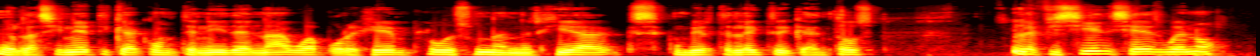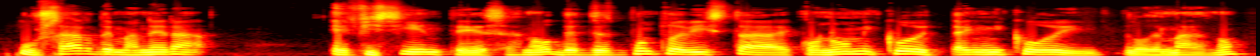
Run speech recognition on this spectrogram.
o la cinética contenida en agua, por ejemplo, es una energía que se convierte eléctrica. Entonces, la eficiencia es, bueno, usar de manera eficiente esa, ¿no? Desde el punto de vista económico y técnico y lo demás, ¿no?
